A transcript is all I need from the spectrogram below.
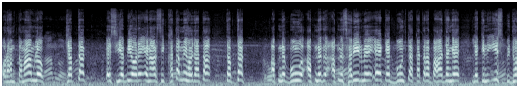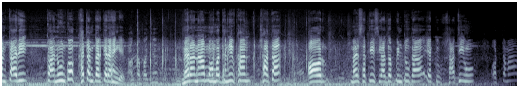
और हम तमाम लोग जब तक ए और एनआरसी खत्म नहीं हो जाता तब तक अपने बूंद अपने अपने शरीर में एक एक बूंद का कतरा बहा देंगे लेकिन इस विध्वंसकारी कानून को खत्म करके रहेंगे। मेरा नाम मोहम्मद हनीफ खान छाता और मैं सतीश यादव पिंटू का एक साथी हूँ और तमाम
